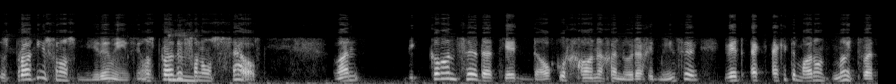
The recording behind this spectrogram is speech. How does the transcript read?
ons praat nie eens van ons medemens nie. Ons praat net mm. van onsself. Want die kanse dat jy dalk organe gaan nodig het. Mense, jy weet ek ek het 'n man ontmoet wat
